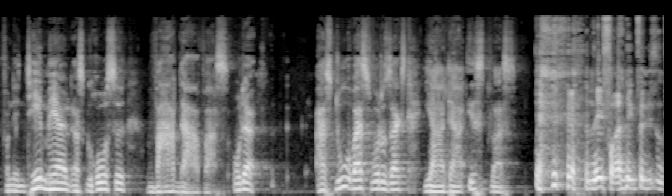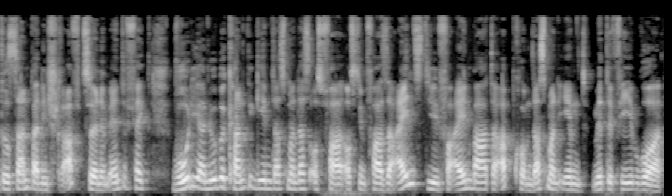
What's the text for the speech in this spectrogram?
von den Themen her das große, war da was? Oder hast du was, wo du sagst, ja, da ist was? nee, vor allen Dingen finde ich es interessant bei den Strafzöllen. Im Endeffekt wurde ja nur bekannt gegeben, dass man das aus, aus dem Phase 1-Deal vereinbarte Abkommen, dass man eben Mitte Februar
